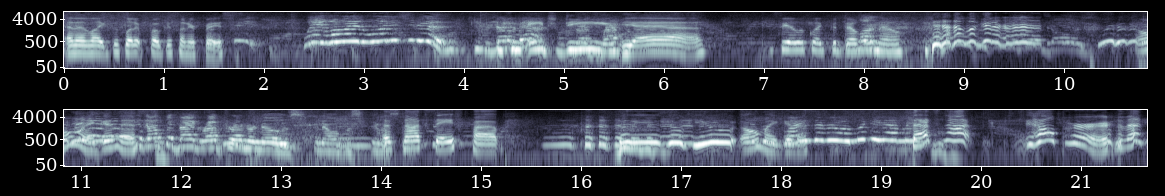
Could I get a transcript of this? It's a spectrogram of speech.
And then like just let it focus on your face. Wait, wait, wait, what did she do? It's an HD. Yeah. See, I look like the devil Look. now. Look at her. Oh my She goodness. got the bag wrapped around her nose. You know, it was. It was That's not safe, pup. Look at you, so cute. Oh my goodness. Why goodness. is everyone looking at me? That's not help her. That's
